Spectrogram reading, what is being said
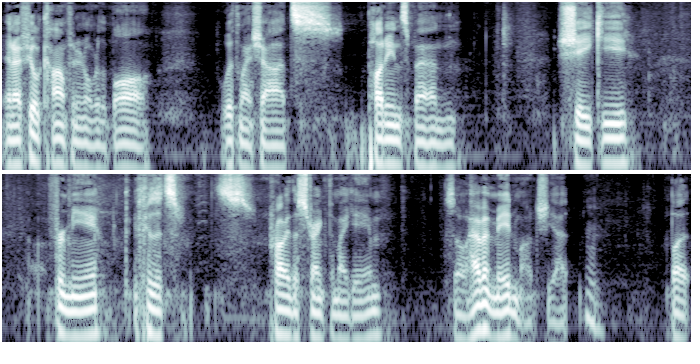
And I feel confident over the ball with my shots. Putting's been shaky for me because it's, it's probably the strength of my game. So I haven't made much yet, hmm. but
